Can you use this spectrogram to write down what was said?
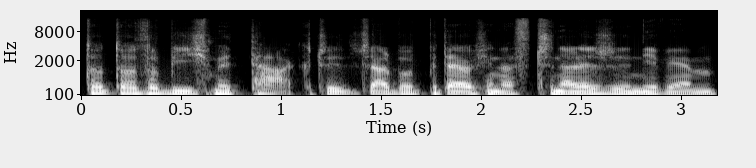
to, to zrobiliśmy tak, czy, czy, albo pytają się nas, czy należy, nie wiem,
